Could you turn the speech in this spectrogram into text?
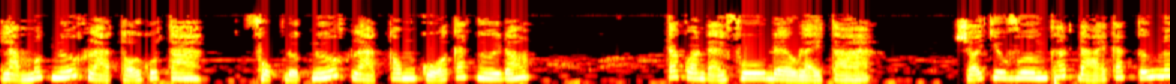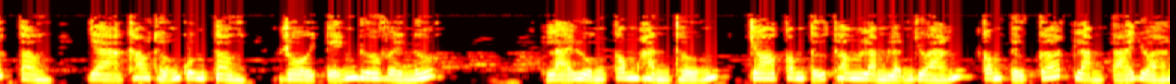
Làm mất nước là tội của ta, phục được nước là công của các ngươi đó. Các quan đại phu đều lạy tạ. Sở chiêu vương thết đại các tướng nước tần và khao thưởng quân tần rồi tiễn đưa về nước. Lại luận công hành thưởng cho công tử thân làm lệnh doãn, công tử kết làm tả doãn.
